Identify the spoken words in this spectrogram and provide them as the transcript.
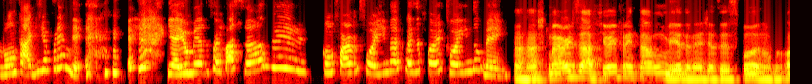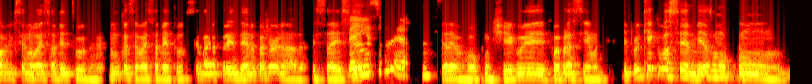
vontade de aprender. e aí o medo foi passando e conforme foi indo, a coisa foi, foi indo bem. Uhum, acho que o maior desafio é enfrentar o medo, né? De às vezes, pô, não, óbvio que você não vai saber tudo, né? Nunca você vai saber tudo, você vai aprendendo com a jornada. Isso aí você, bem isso mesmo. Você levou contigo e foi para cima. E por que que você, mesmo com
